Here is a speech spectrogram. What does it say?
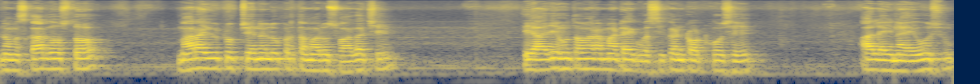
નમસ્કાર દોસ્તો. મારા યુટ્યુબ ચેનલ ઉપર તમારું સ્વાગત છે. તે આજે હું તમારા માટે એક વસીકરણ ટોટકો છે. આ લઈને આવ્યો છું.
